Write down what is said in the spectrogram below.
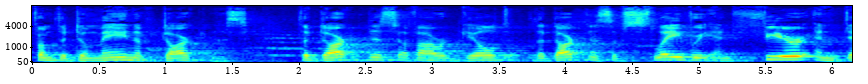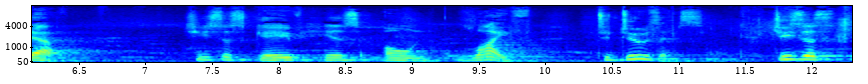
from the domain of darkness, the darkness of our guilt, the darkness of slavery and fear and death. Jesus gave his own life to do this. Jesus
